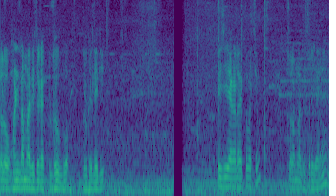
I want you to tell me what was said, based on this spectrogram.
চলো ওখানটা আমরা ভিতরে একটু ঢুকবো, ঢুকে দেখি। এই যে জায়গাটা দেখতে পাচ্ছ? চলো আমরা ভিতরে যাই হ্যাঁ।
